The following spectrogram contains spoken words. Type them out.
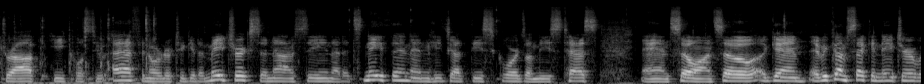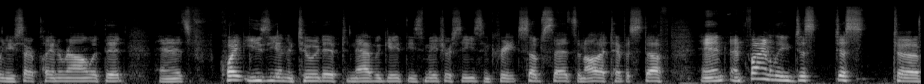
drop equals to F in order to get a matrix so now I'm seeing that it's Nathan and he's got these scores on these tests and so on so again it becomes second nature when you start playing around with it and it's quite easy and intuitive to navigate these matrices and create subsets and all that type of stuff and and finally just just to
